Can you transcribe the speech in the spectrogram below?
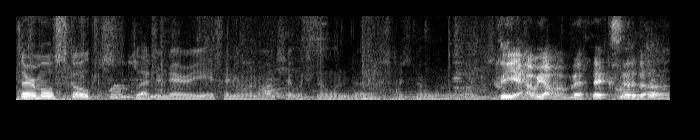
Thermal scopes, legendary. If anyone wants it, which no one does, because no one wants. yeah, we have a mythics and uh,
